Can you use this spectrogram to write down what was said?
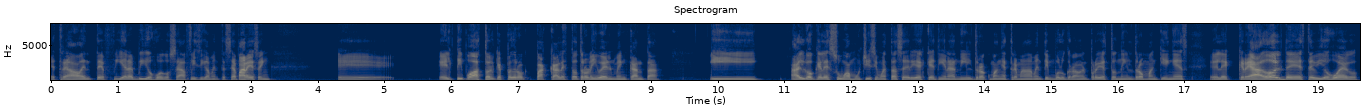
extremadamente fiel al videojuego. O sea, físicamente se parecen. Eh, el tipo de actor que es Pedro Pascal está a otro nivel, me encanta. Y algo que le suma muchísimo a esta serie es que tiene a Neil Druckmann extremadamente involucrado en el proyecto. Neil Druckmann, quien es, él es creador de este videojuego.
